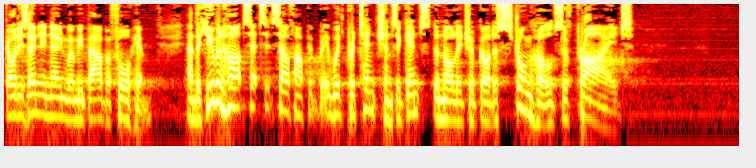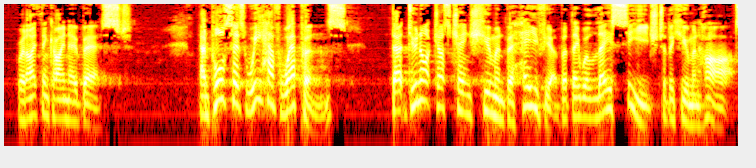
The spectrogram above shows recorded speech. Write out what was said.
God is only known when we bow before Him. And the human heart sets itself up with pretensions against the knowledge of God as strongholds of pride. When I think I know best. And Paul says we have weapons that do not just change human behavior, but they will lay siege to the human heart.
